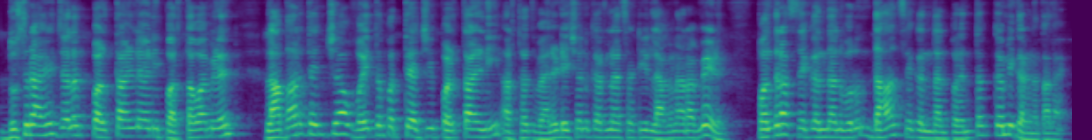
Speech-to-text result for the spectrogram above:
दुसरं आहे जलद पडताळणी आणि परतावा मिळेल. लाभार्थ्यांच्या वैधपत्त्याची पडताळणी अर्थात व्हॅलिडेशन करण्यासाठी लागणारा वेळ पंधरा सेकंदांवरून दहा सेकंदांपर्यंत कमी करण्यात आला आहे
